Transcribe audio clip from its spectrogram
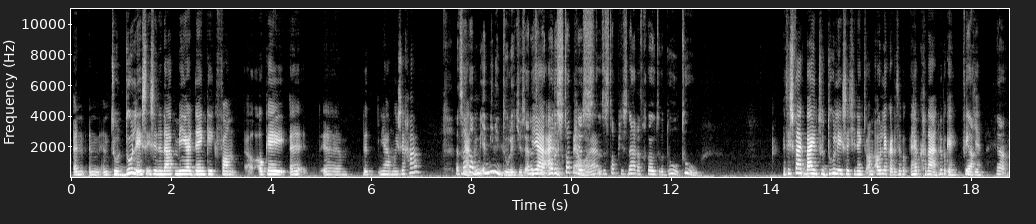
een, een, een to-do-list is inderdaad meer, denk ik, van eh, oké, eh, ehm, de- ja, moet je zeggen? Het zijn Ja, wel mi- mini-doeletjes. En het Ja, zijn ook wel de stapjes, wel, de stapjes naar dat grotere doel toe. Het is vaak bij een to-do-list dat je denkt van, oh lekker, dat heb ik, heb ik gedaan. Huppakee, vinkje. Ja.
